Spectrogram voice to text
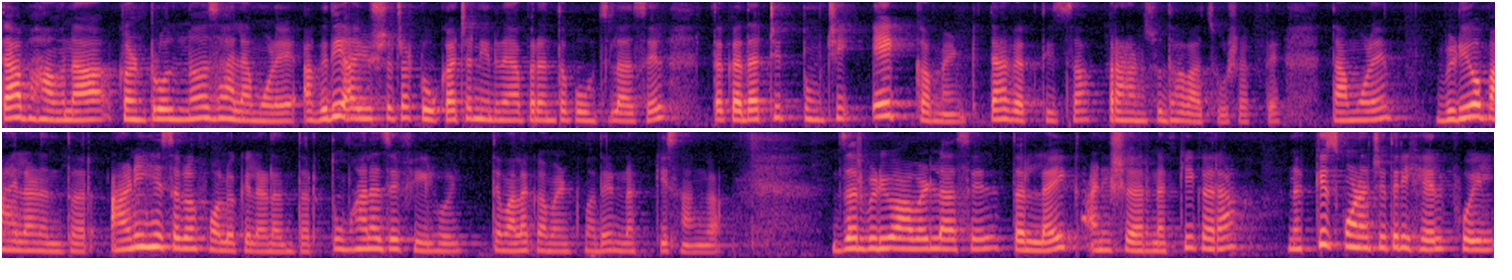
त्या भावना कंट्रोल न झाल्यामुळे अगदी आयुष्याच्या टोकाच्या निर्णयापर्यंत पोहोचलं असेल तर कदाचित तुमची एक कमेंट त्या व्यक्तीचा प्राणसुद्धा वाचवू शकते. त्यामुळे व्हिडिओ पाहिल्यानंतर आणि हे सगळं फॉलो केल्यानंतर तुम्हाला जे फील होईल ते मला कमेंटमध्ये नक्की सांगा. जर व्हिडिओ आवडला असेल तर लाईक आणि शेअर नक्की करा. नक्कीच कोणाची तरी हेल्प होईल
